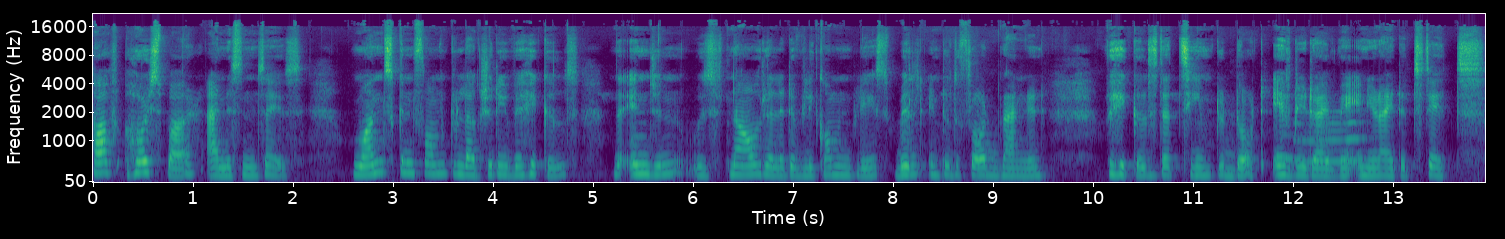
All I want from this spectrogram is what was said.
half horsepower, Anderson says. Once conformed to luxury vehicles, the engine was now relatively commonplace, built into the Ford branded vehicles that seem to dot every driveway in United States.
